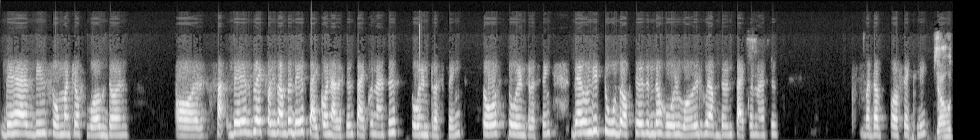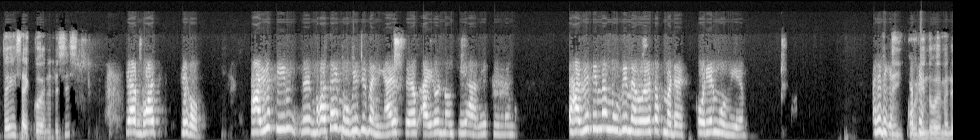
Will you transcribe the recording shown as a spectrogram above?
there has been so much of work done or there is like for example there is psychoanalysis psychoanalysis is so interesting so so interesting there are only two doctors in the whole world who have done psychoanalysis मतलब perfectly क्या होता है साइको एनालिसिस यार बहुत देखो हैव यू सीन बहुत सारी मूवीज भी बनी है यार इससे अब आई डोंट नो कि have you seen the have you seen the movie Memories of Murder Korean movie है अच्छा ठीक है नहीं okay. कोरियन तो बस मैंने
